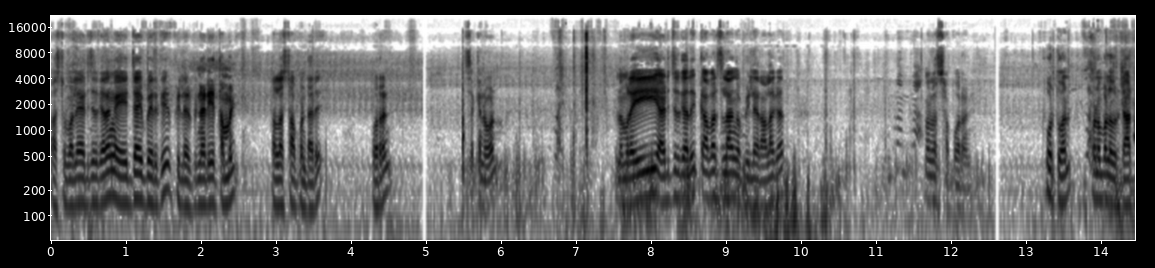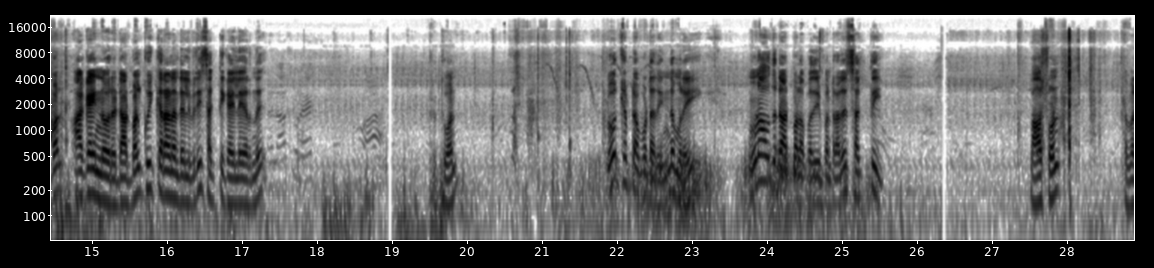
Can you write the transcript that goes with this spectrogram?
ஃபஸ்ட்டு பாலே அடிச்சிருக்காரு? அங்கே எட்ஜ் போயிருக்கு. ஃபீல்டர் பின்னாடியே தமிழ். நல்லா ஸ்டாப் பண்ணிட்டாரு. ஒரு ரன் செகண்ட் ஒன் இந்த முறை அடிச்சிருக்காரு. கவர்ஸ்லாம் அங்கே ஃபீல்டர் அழகர். நல்லா ஸ்டாப் ஒரு ரன் ஃபோர்த் ஒன் போன பால் ஒரு டாட் பால் ஆக இன்னொரு டாட் பால் குயிக்கரான டெலிவரி சக்தி கையில் இருந்து. ஃபிஃப்த் ஒன் லோ கேப்டா போட்டார். இந்த முறை மூணாவது டாட் பாலை பதிவு பண்ணுறாரு சக்தி. லாஸ்ட் ஒன் இந்த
